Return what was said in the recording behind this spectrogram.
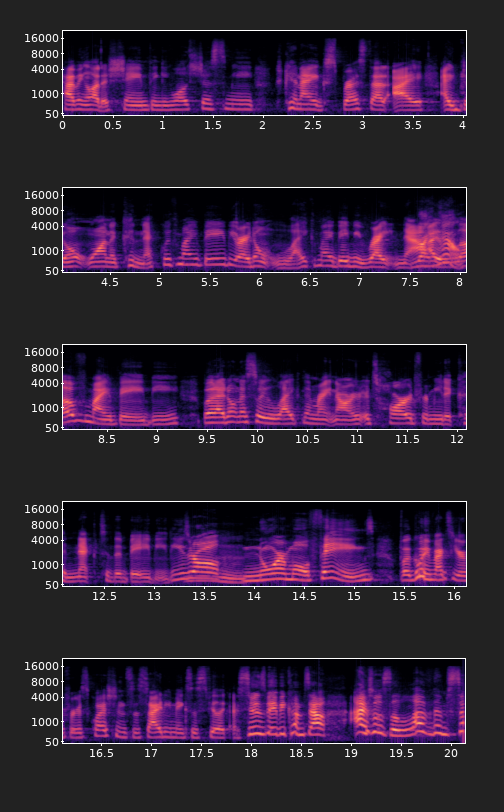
Having a lot of shame, thinking, well, it's just me. Can I express that I I don't want to connect with my baby or I don't like my baby right now? Right I love my baby, but I don't necessarily like them right now. It's hard for me to connect to the baby. These are all Mm-hmm. normal things. But going back to your first question, society makes us feel like as soon as baby comes out, I'm supposed to love them so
